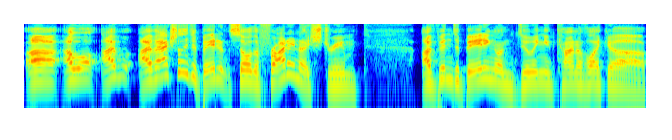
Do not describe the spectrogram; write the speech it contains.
Uh, I will. I will, I've actually debated. So the Friday night stream, I've been debating on doing kind of like uh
